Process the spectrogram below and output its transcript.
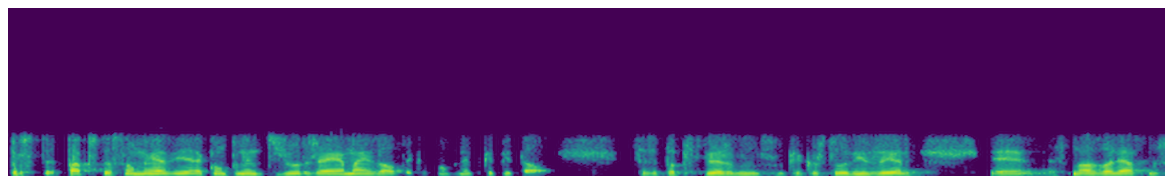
presta, para a prestação média a componente de juros já é mais alta que a componente de capital. Ou seja, para percebermos o que é que eu estou a dizer, eh, se nós olhássemos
